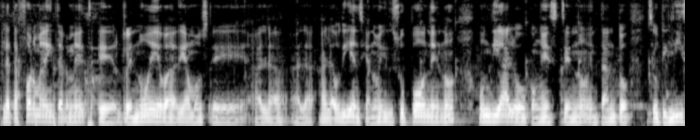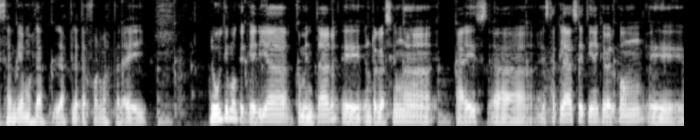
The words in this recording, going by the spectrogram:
plataforma de Internet renueva, digamos, a la, a, la, audiencia ¿no? y supone ¿no? un diálogo con este, ¿no? en tanto se utilizan, digamos, las, plataformas para ello. Lo último que quería comentar eh, en relación a, esta clase tiene que ver con eh,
